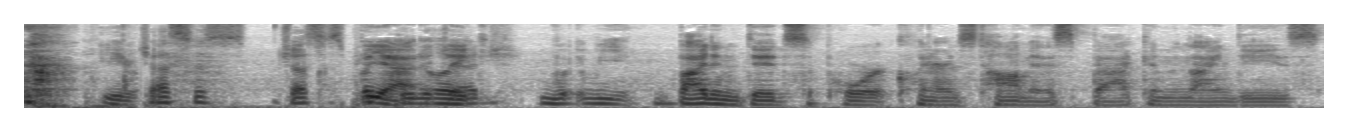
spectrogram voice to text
Ew. Justice, Justice But yeah, Buttigieg. like w- we, Biden did support Clarence Thomas back in the '90s.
